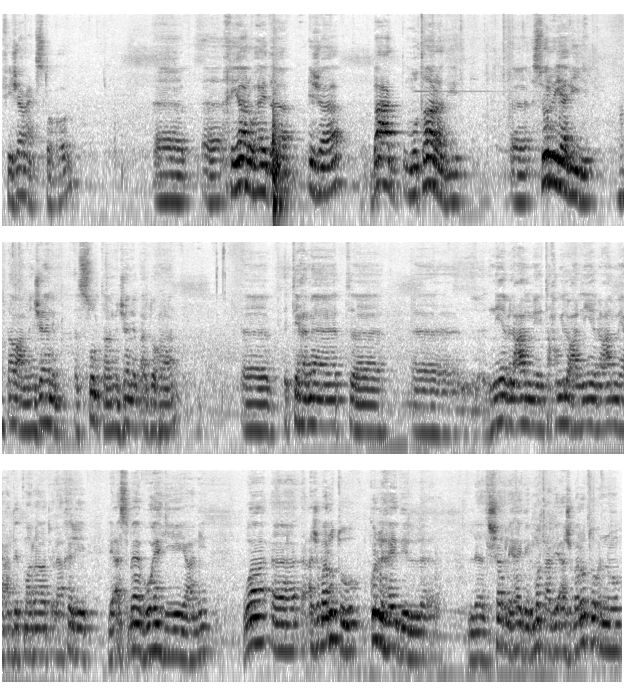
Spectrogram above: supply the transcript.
في جامعة ستوكهولم. خياره هيدا اجى بعد مطاردة سوريالية طبعا من جانب السلطة من جانب أردوغان اتهامات النيابة العامة تحويله على النيابة العامة عدة مرات وإلى آخره لأسباب واهية يعني واجبرته كل هذه الشغلة هذه المتعبة أجبرته إنه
